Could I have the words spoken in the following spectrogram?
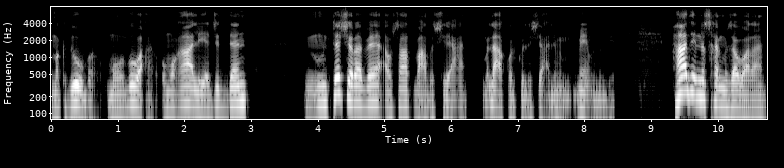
مكذوبة وموضوعة ومغالية جدا منتشرة بأوساط بعض الشيعة لا أقول كل الشيعة اللي ما يؤمنون بها. هذه النسخة المزورة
